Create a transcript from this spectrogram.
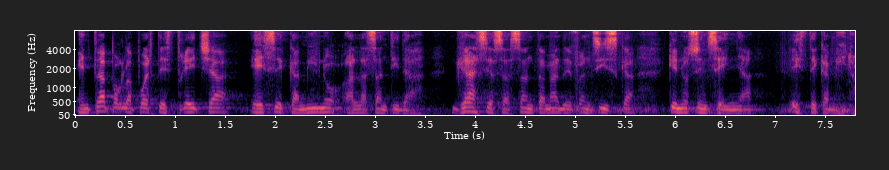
entrar por la puerta estrecha ese camino a la santidad. Gracias a Santa Madre Francisca que nos enseña este camino.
